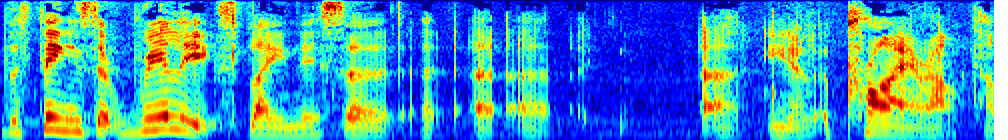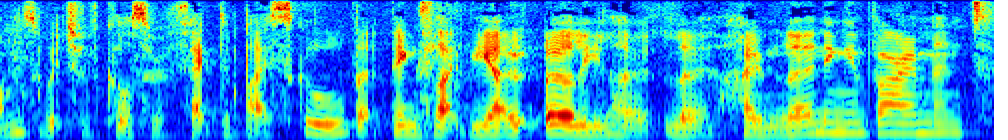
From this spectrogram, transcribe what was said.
the things that really explain this are, are, are, are you know, prior outcomes, which of course are affected by school, but things like the early lo- lo- home learning environment,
